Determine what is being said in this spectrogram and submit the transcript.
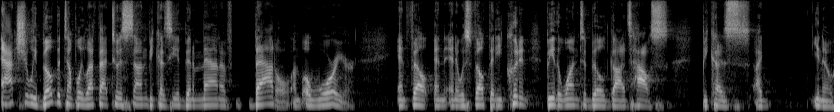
actually build the temple. He left that to his son because he had been a man of battle, a warrior, and felt and, and it was felt that he couldn't be the one to build God's house because I, you know,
